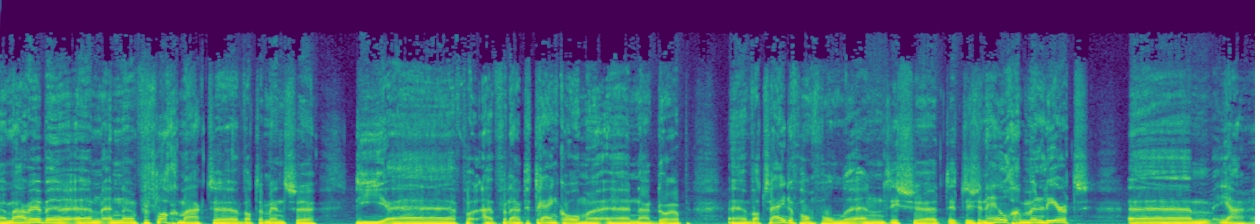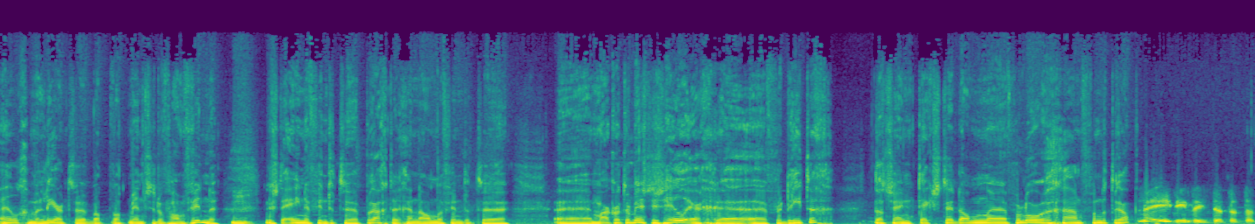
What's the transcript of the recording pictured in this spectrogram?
eh, maar we hebben ehm, een, een verslag gemaakt eh, wat de mensen die eh, van- uit- vanuit de trein komen eh, naar het dorp, eh, wat zij ervan vonden. En het is, eh, het, het is een heel gemêleerd ehm, ja, heel gemeleerd eh, wat, wat mensen ervan vinden. Dus de ene vindt het eh, prachtig en de ander vindt het... eh, eh, Marco Termes is heel erg verdrietig... dat zijn teksten dan eh, verloren gaan van de trap. Nee, ik denk dat, dat, dat, dat-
